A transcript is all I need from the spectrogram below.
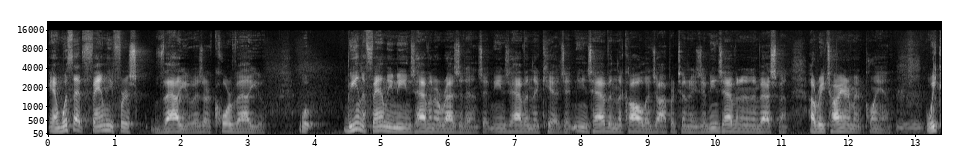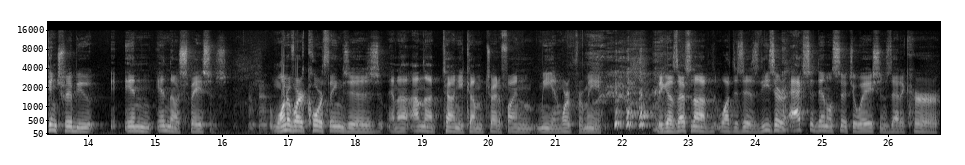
And with that family first value as our core value, well, being a family means having a residence. It means having the kids. It means having the college opportunities. It means having an investment, a retirement plan. Mm-hmm. We contribute in in those spaces. Okay. One of our core things is, and I, am not telling you come try to find me and work for me, because that's not what this is. These are accidental situations that occur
